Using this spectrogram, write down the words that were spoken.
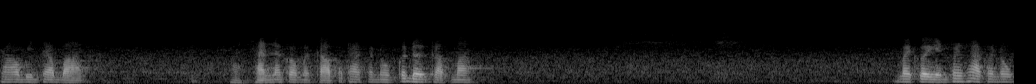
ชาวบินทาบาทฉันแล้วก็มากราบพระธาตุพนมก็เดินกลับมา ไม่เคยเห็นพระธาตุพนม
